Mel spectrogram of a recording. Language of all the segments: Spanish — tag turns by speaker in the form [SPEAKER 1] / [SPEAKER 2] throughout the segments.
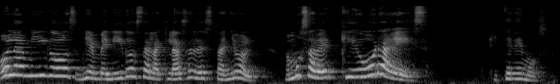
[SPEAKER 1] Hola amigos, bienvenidos a la clase de español. Vamos a ver qué hora es. Aquí tenemos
